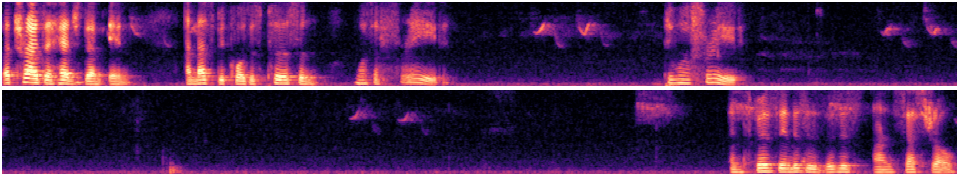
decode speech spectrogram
that tried to hedge them in. And that's because this person was afraid. They were afraid. and spirit saying this is this is ancestral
